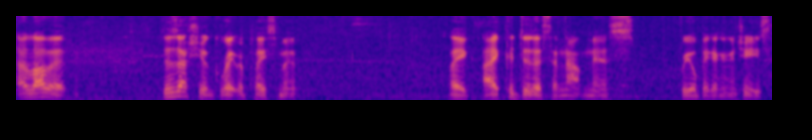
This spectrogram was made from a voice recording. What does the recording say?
I love it. This is actually a great replacement. Like, I could do this and not miss real bacon and cheese.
